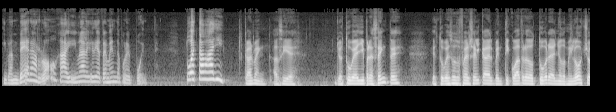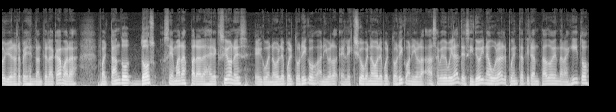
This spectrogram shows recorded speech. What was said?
y bandera roja y una alegría tremenda por el puente. ¿Tú estabas allí? Carmen, así es. Yo estuve allí presente Estuve, eso fue cerca del 24 de octubre del año 2008, yo era representante de la Cámara. Faltando dos semanas para las elecciones, el gobernador de Puerto Rico, Aníbal, el ex gobernador de Puerto Rico, Aníbal Acevedo Vilar, decidió inaugurar el puente atirantado en Naranjito,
